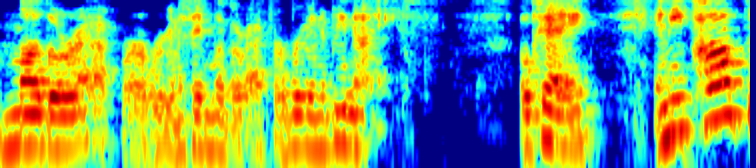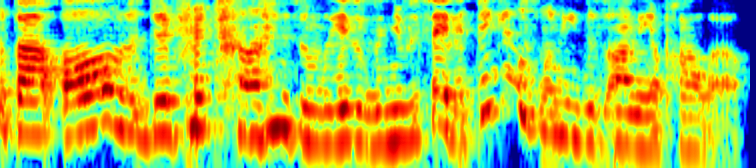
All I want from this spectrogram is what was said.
mother effer. We're going to say mother effer. We're going to be nice. Okay. And he talked about all the different times and ways of when you would say it. I think it was when he was on the Apollo.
